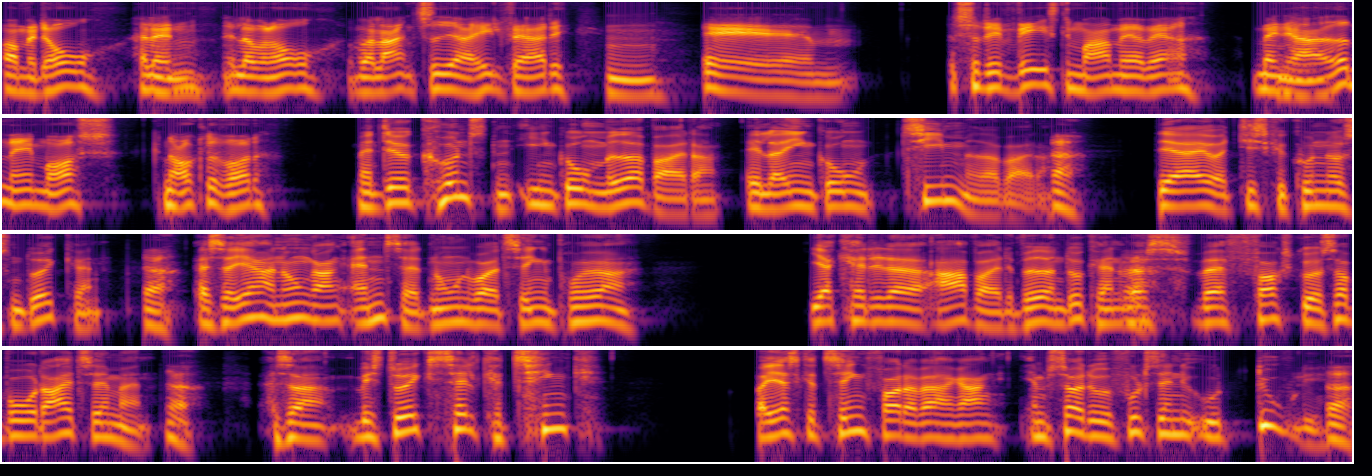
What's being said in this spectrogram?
om et år, halvanden, mm. eller hvornår, hvor lang tid jeg er helt færdig. Mm. Øh, så det er væsentligt meget mere værd. Men mm. jeg har med mig også knoklet for det. Men det er jo kunsten i en god medarbejder, eller i en god teammedarbejder. Ja. Det er jo, at de skal kunne noget, som du ikke kan. Ja. Altså, jeg har nogle gange ansat nogen, hvor jeg tænker, prøv at høre, jeg kan det der arbejde bedre, end du kan. Ja. Hvad, hvad fuck skulle jeg så bruge dig til, mand? Ja. Altså, hvis du ikke selv kan tænke, og jeg skal tænke for dig hver gang, jamen så er du fuldstændig udulig. Ja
